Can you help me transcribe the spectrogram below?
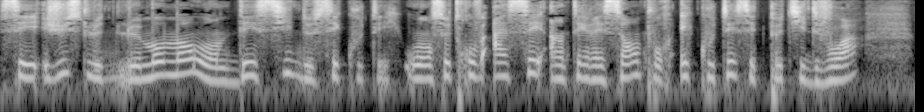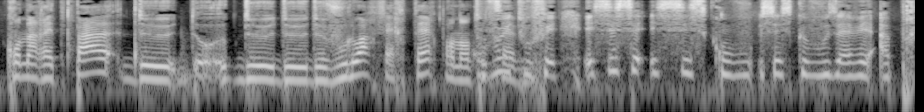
c'est juste le, le moment où on décide de s'écouter, où on se trouve assez intéressant pour écouter cette petite voix qu'on n'arrête pas de de, de de de vouloir faire taire pendant On toute veut sa vie. étouffer. Et c'est c'est- c'est ce qu'on c'est ce que vous avez appris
